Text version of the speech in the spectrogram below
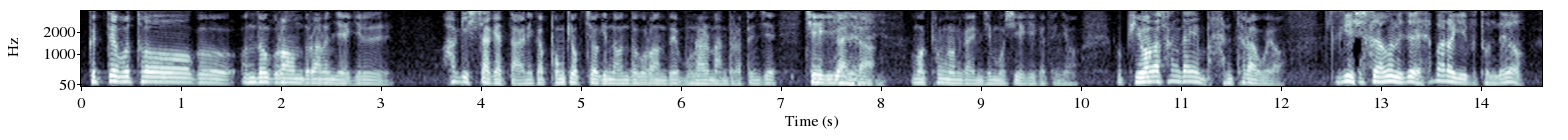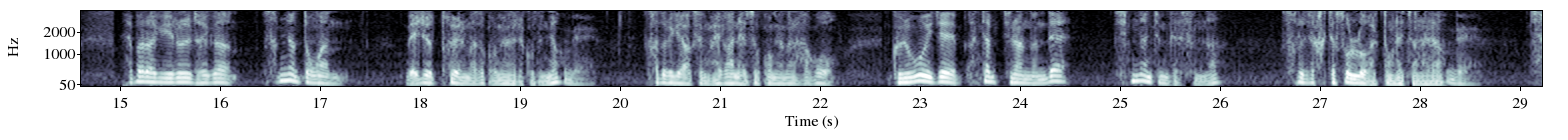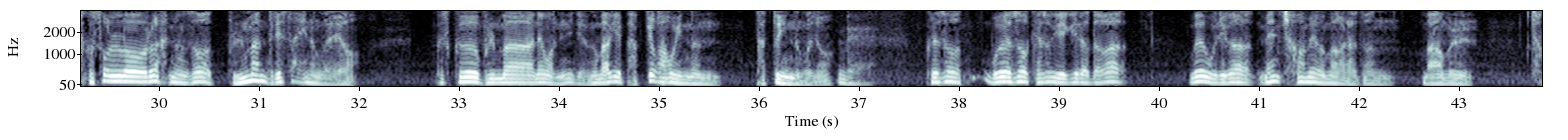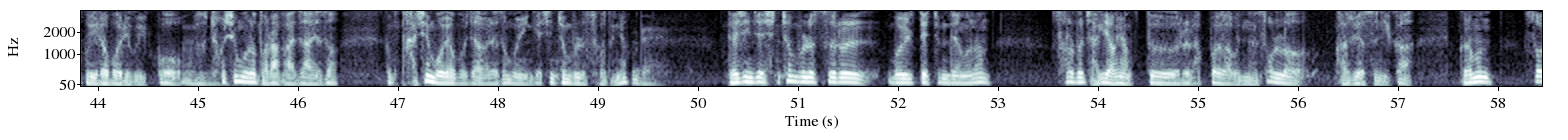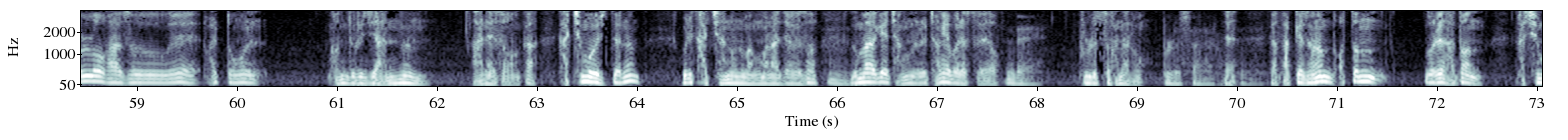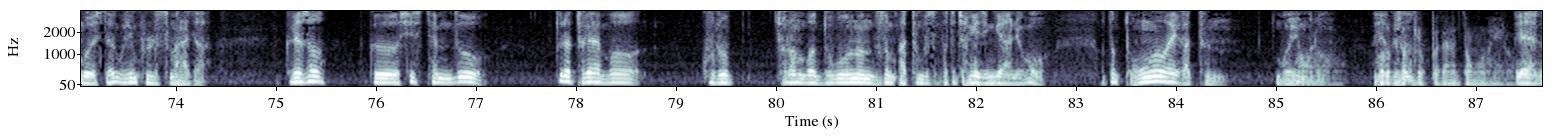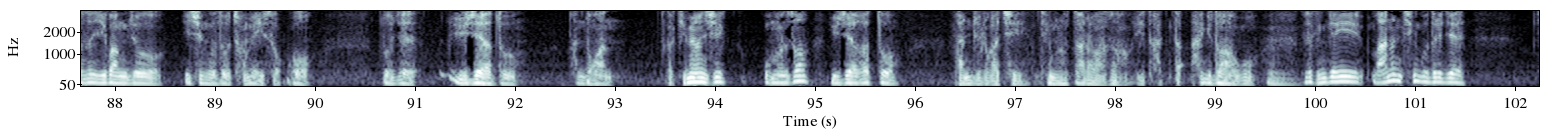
그때부터 그 언더그라운드라는 얘기를 하기 시작했다. 그러니까 본격적인 언더그라운드의 문화를 만들었던 이제 제 얘기가 네. 아니라 음악 평론가 임진모 씨 얘기거든요. 그 비화가 상당히 많더라고요. 그게 시작은 이제 해바라기부터인데요. 해바라기를 저희가 3년 동안 매주 토요일마다 공연을 했거든요. 네. 카톨릭 학생 회관에서 공연을 하고 그리고 이제 한참 지났는데 10년쯤 됐었나? 서로 이제 각자 솔로 활동을 했잖아요. 네. 자꾸 솔로를 하면서 불만들이 쌓이는 거예요. 그래서 그 불만의 원인이 이제 음악이 바뀌어가고 있는 탓도 있는 거죠. 네. 그래서 모여서 계속 얘기를 하다가 왜 우리가 맨 처음에 음악을 하던 마음을 자꾸 잃어버리고 있고 그래서 초심으로 돌아가자 해서 그럼 다시 모여보자 그래서 모인 게 신촌 블루스거든요. 네. 대신 이제 신촌 블루스를 모일 때쯤 되면은 서로들 자기 영역들을 확보해가고 있는 솔로 가수였으니까 그러면 솔로 가수의 활동을 건드리지 않는 안에서 그러니까 같이 모였을 때는 우리 같이 하는 음악만 하자 그래서 음. 악의 장르를 정해버렸어요. 네. 블루스 하나로. 블루스 하나로. 예. 그러니까 밖에서는 어떤 노래를 하던 같이 모였을 때는 우린 블루스만 하자. 그래서 그 시스템도 뚜렷하게 뭐 그룹처럼 뭐 누구는 무슨 파트 무슨 파트 정해진 게 아니고 어떤 동호회 같은 모임으로. 어, 예, 그룹 그래서- 성격보다는 동호회로. 예, 그래서 이광조 이 친구도 처음에 있었고 또 이제 유재하도 한동안 그러니까 김현식 오면서 유재하가 또 반주로 같이 팀으로 따라와서 이 하기도 하고 음. 그래서 굉장히 많은 친구들이 이제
